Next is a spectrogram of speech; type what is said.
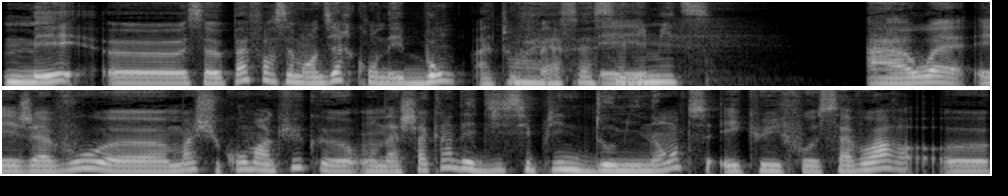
mais ça veut pas forcément dire qu'on est bon à tout Ouais, faire. ça, c'est limite. Ah ouais, et j'avoue, euh, moi je suis convaincue qu'on a chacun des disciplines dominantes et qu'il faut savoir, euh,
